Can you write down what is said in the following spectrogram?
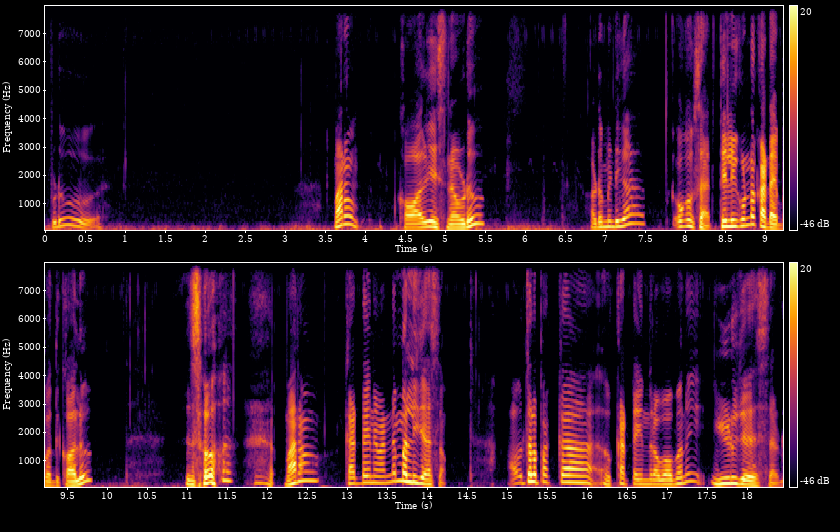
ఇప్పుడు మనం కాల్ చేసినప్పుడు ఆటోమేటిక్గా ఒక్కొక్కసారి తెలియకుండా కట్ అయిపోద్ది కాలు. సో మనం కట్ అయిన వెంటనే మళ్ళీ చేస్తాం. అవతల పక్క కట్ అయిందిరా బాబు అని ఈడు చేస్తాడు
